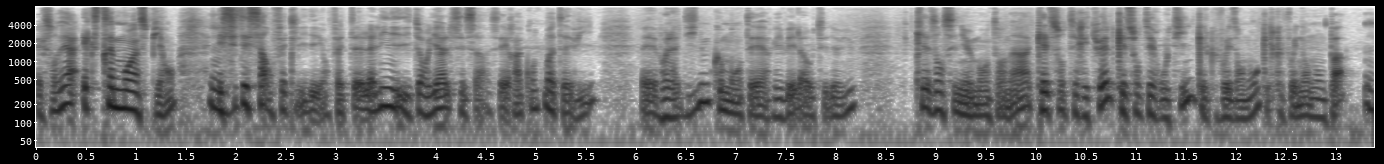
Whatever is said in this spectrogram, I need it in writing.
extraordinaires, extrêmement inspirants. Et mm. c'était ça, en fait, l'idée. En fait, la ligne éditoriale, c'est ça. C'est raconte-moi ta vie. Et voilà, dis-nous comment t'es arrivé là où t'es devenu. Quels enseignements t'en as? Quels sont tes rituels? Quelles sont tes routines? Quelquefois ils en ont, quelquefois ils n'en ont pas. Mm-hmm.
